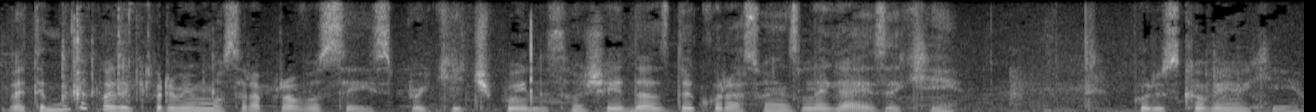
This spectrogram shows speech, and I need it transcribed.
Vai ter muita coisa aqui pra mim mostrar pra vocês. Porque, tipo, eles são cheios das decorações legais aqui. Por isso que eu venho aqui.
